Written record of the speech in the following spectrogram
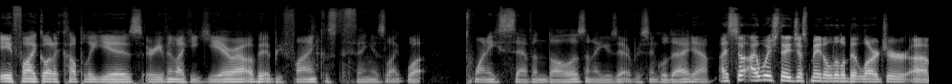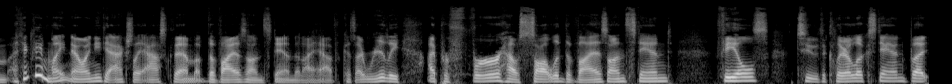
if I got a couple of years or even like a year out of it, it'd be fine because the thing is like what twenty seven dollars, and I use it every single day. Yeah, I so I wish they just made a little bit larger. Um, I think they might now. I need to actually ask them of the Viazon stand that I have because I really I prefer how solid the Viazon stand feels to the Clearlook stand. But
